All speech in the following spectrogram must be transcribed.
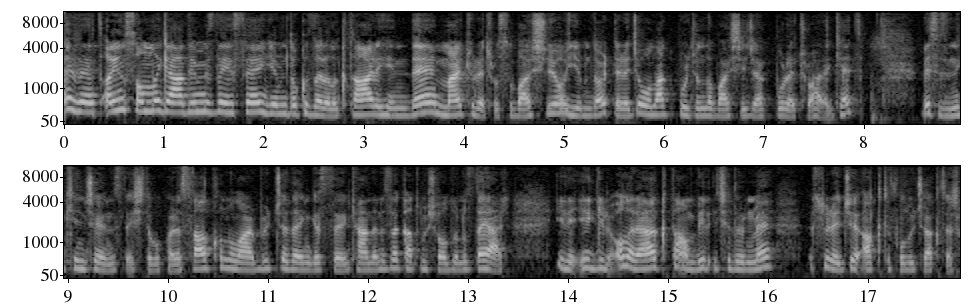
Evet ayın sonuna geldiğimizde ise 29 Aralık tarihinde Merkür Retrosu başlıyor. 24 derece Oğlak Burcu'nda başlayacak bu retro hareket. Ve sizin ikinci evinizde işte bu parasal konular, bütçe dengesi, kendinize katmış olduğunuz değer ile ilgili olarak tam bir içe dönme süreci aktif olacaktır.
